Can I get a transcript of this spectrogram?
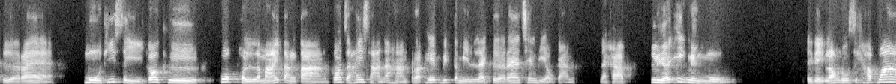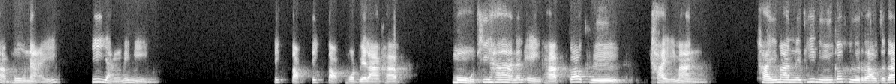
เกลือแร่ หมู่ที่ 4 ก็คือพวกผลไม้ต่างๆ ก็จะให้สารอาหารประเภทวิตามิน และเกลือแร่เช่นเดียวกันนะครับ เหลืออีกหนึ่งหมู่ เด็กๆลองดูสิครับว่าหมู่ไหนที่ยังไม่มี ติ๊กตอกติ๊กตอกหมดเวลาครับ หมู่ที่ห้านั่นเองครับ ก็คือ ไขมัน ไขมันในที่นี้ก็คือเราจะได้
